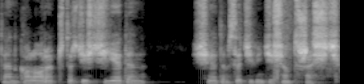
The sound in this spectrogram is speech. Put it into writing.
Ten kolorek 41 796.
